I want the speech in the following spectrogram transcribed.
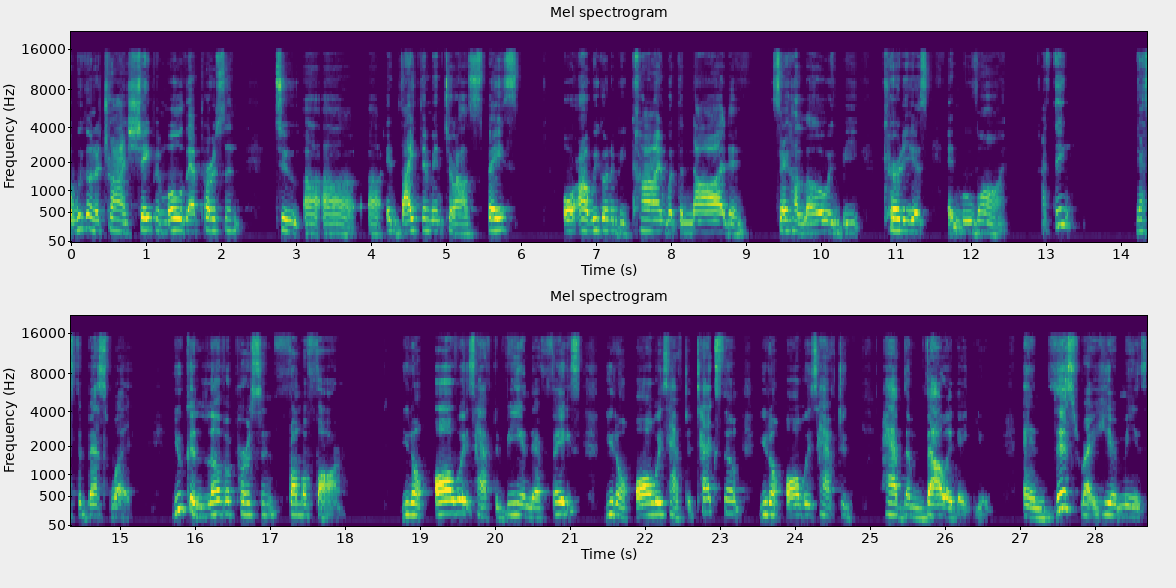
Are we going to try and shape and mold that person to uh, uh, uh, invite them into our space? Or are we going to be kind with a nod and say hello and be courteous and move on? I think that's the best way. You can love a person from afar. You don't always have to be in their face. You don't always have to text them. You don't always have to have them validate you. And this right here means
